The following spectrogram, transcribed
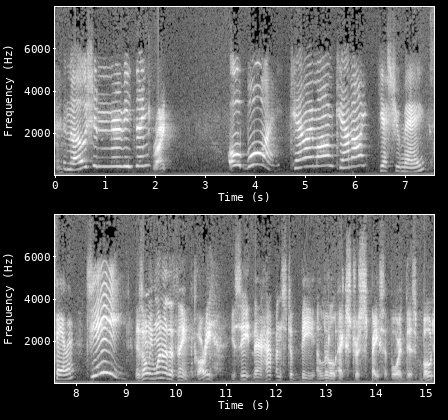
hmm? in the ocean and everything? Right? Oh, boy. Can I, Mom? Can I? Yes, you may, sailor. Gee. There's only one other thing, Corey. You see, there happens to be a little extra space aboard this boat.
